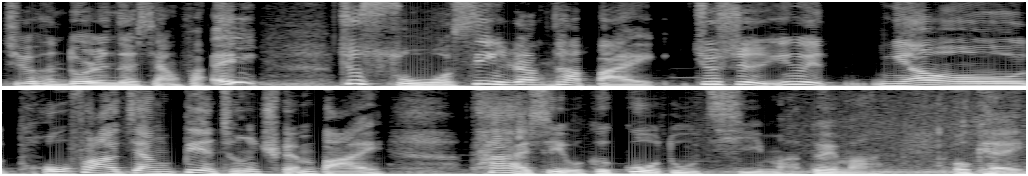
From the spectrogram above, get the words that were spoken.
就很多人的想法，哎，就索性让它白，就是因为你要头发这样变成全白，它还是有个过渡期嘛，对吗？OK，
